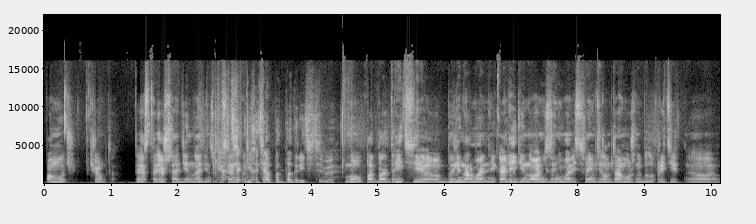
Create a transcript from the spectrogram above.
помочь в чем-то. Ты остаешься один на один с пациентом. или хотя бы подбодрить тебя. Ну, подбодрить э, были нормальные коллеги, но они занимались своим делом. Да, можно было прийти э,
